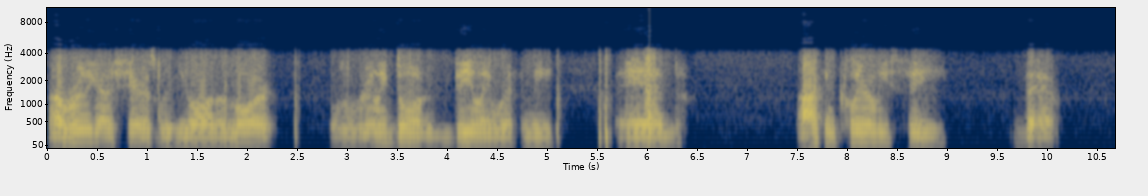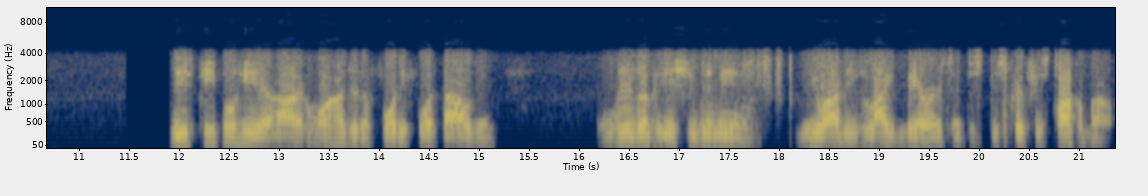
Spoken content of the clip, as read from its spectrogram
I really got to share this with you all. The Lord was really doing dealing with me, and I can clearly see that these people here are at 144,000. We're going to issue them in. You are these light bearers that the, the scriptures talk about.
